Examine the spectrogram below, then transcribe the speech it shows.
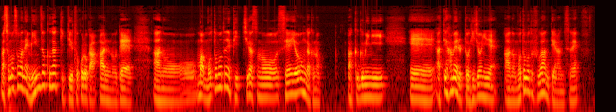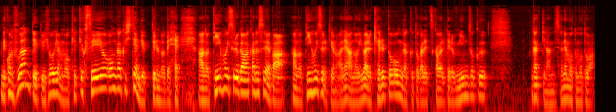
まあそもそもね、民族楽器っていうところがあるので、あの、まあもともとね、ピッチがその西洋音楽の枠組みに、えー、当てはめると非常にね、あの、もともと不安定なんですね。で、この不安定っていう表現も結局西洋音楽視点で言ってるので、あの、ティンホイする側からすれば、あの、ティンホイするっていうのはね、あの、いわゆるケルト音楽とかで使われてる民族楽器なんですよね、もともとは。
